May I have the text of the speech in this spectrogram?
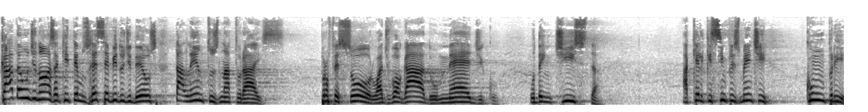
Cada um de nós aqui temos recebido de Deus talentos naturais. Professor, o advogado, o médico, o dentista, aquele que simplesmente cumpre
